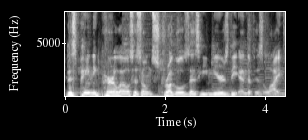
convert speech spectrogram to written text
this painting parallels his own struggles as he nears the end of his life.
